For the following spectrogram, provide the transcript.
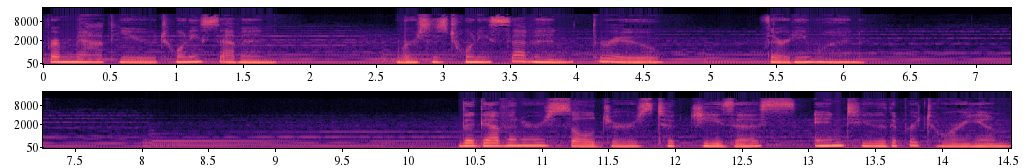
from Matthew 27, verses 27 through 31. The governor's soldiers took Jesus into the praetorium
